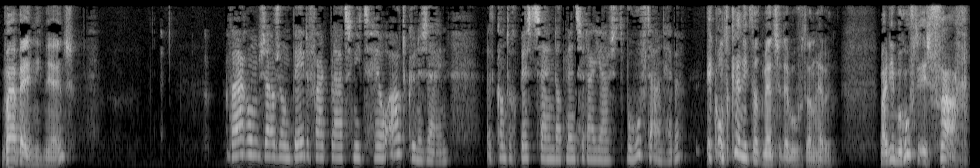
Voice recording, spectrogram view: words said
Waar ben je het niet mee eens? Waarom zou zo'n bedevaartplaats niet heel oud kunnen zijn? Het kan toch best zijn dat mensen daar juist behoefte aan hebben? Ik ontken niet dat mensen daar behoefte aan hebben. Maar die behoefte is vaag.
